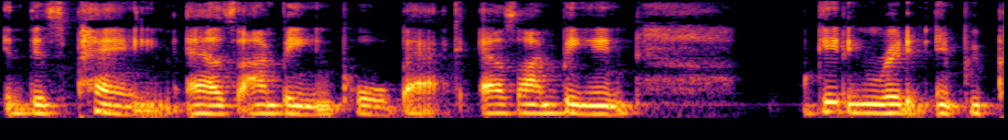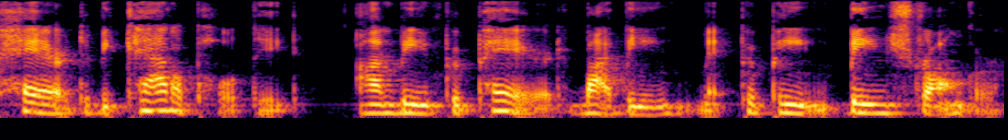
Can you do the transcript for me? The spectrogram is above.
in this pain, as I'm being pulled back, as I'm being, getting ready and prepared to be catapulted, I'm being prepared by being, being, stronger.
